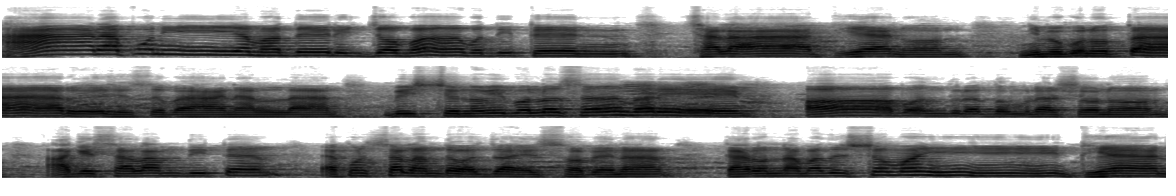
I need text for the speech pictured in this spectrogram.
আর আপনি আমাদের জবাব দিতেন। ছালা ধ্যান নিমগুণতা রয়েছে সুবাহান আল্লাহ বিশ্ব নবী বলল সাবারে অ বন্ধুরা, তোমরা শোনো, আগে সালাম দিতেন, এখন সালাম দেওয়া যায় হবে না। কারণ আমাদের সময় ধ্যান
